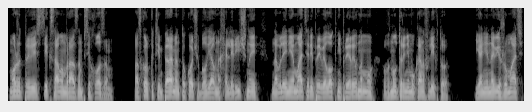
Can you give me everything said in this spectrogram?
может привести к самым разным психозам. Поскольку темперамент у Кочи был явно холеричный, давление матери привело к непрерывному внутреннему конфликту – я ненавижу мать,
